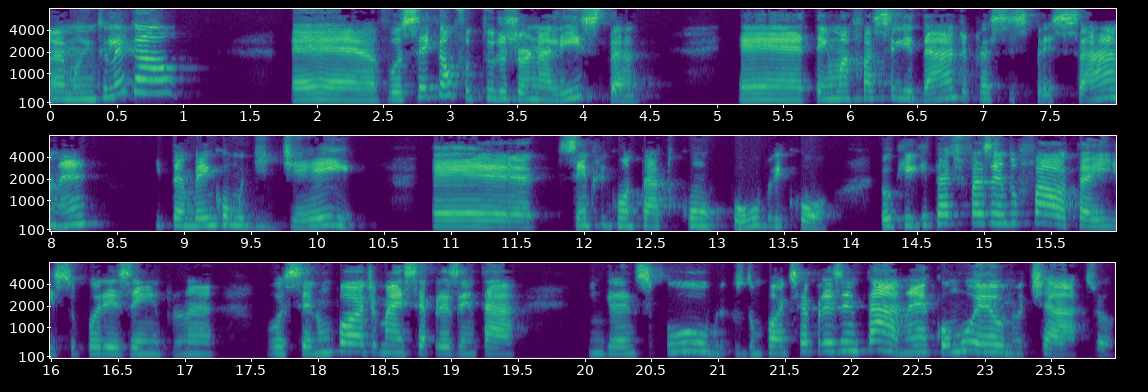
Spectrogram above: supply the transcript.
É muito legal. É, você que é um futuro jornalista, é, tem uma facilidade para se expressar, né? E também como DJ, é, sempre em contato com o público. O que está te fazendo falta isso, por exemplo, né? Você não pode mais se apresentar em grandes públicos, não pode se apresentar, né? Como eu no teatro.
